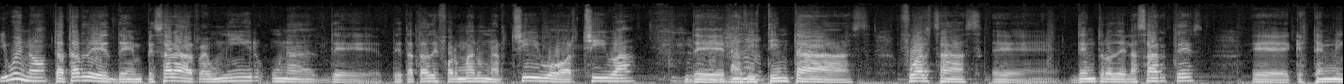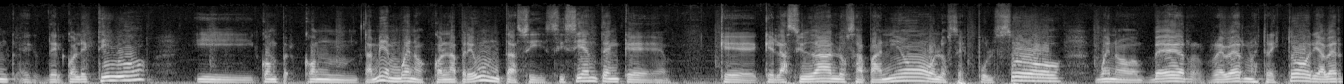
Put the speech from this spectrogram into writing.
y bueno, tratar de, de, empezar a reunir, una de, de tratar de formar un archivo, archiva de las distintas fuerzas eh, dentro de las artes eh, que estén eh, del colectivo y con, también bueno con la pregunta si, si sienten que, que, la ciudad los apañó los expulsó bueno ver rever nuestra historia ver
